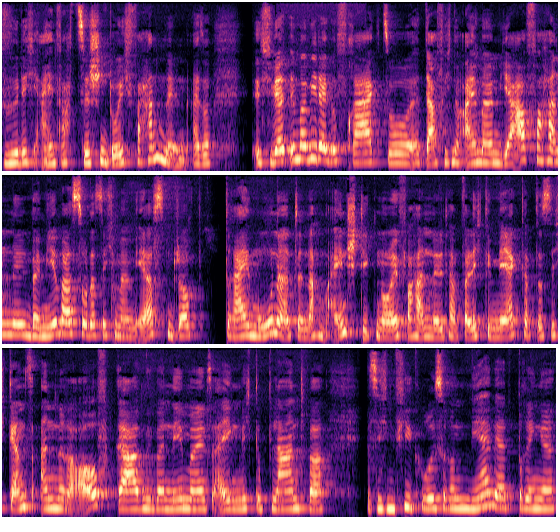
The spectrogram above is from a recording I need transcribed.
würde ich einfach zwischendurch verhandeln. Also ich werde immer wieder gefragt, so darf ich nur einmal im Jahr verhandeln? Bei mir war es so, dass ich in meinem ersten Job drei Monate nach dem Einstieg neu verhandelt habe, weil ich gemerkt habe, dass ich ganz andere Aufgaben übernehme, als eigentlich geplant war, dass ich einen viel größeren Mehrwert bringe.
